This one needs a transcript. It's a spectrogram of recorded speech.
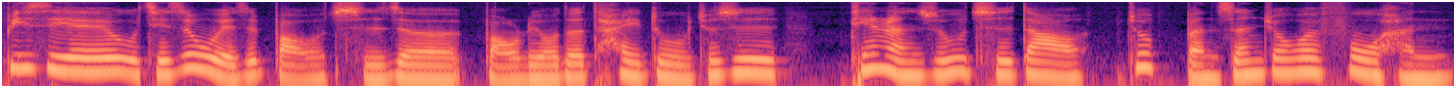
，BCA 我其实我也是保持着保留的态度，就是天然食物吃到就本身就会富含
